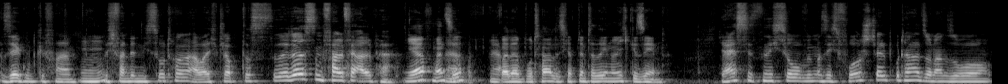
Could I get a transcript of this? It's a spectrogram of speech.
sehr gut gefallen. Mhm. Ich fand den nicht so toll, aber ich glaube, das, das ist ein Fall für Alper. Ja, meinst Ja, du? ja. Weil er brutal ist. Ich habe den tatsächlich noch nicht gesehen. Ja, ist jetzt nicht so, wie man sich vorstellt, brutal, sondern so.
